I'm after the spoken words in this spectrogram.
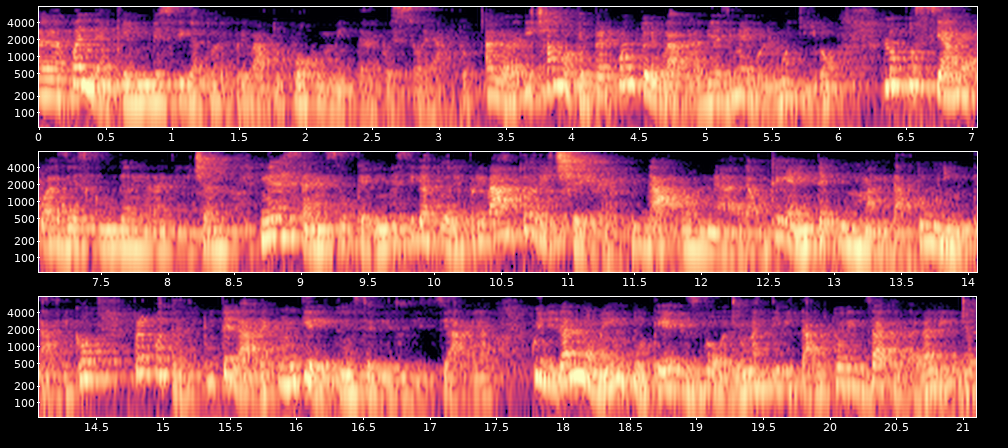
Eh, quando è che l'investigatore privato può commettere questo reato? Allora, diciamo che per quanto riguarda il biasimevole motivo, lo possiamo quasi escludere in radice, nel senso che l'investigatore privato riceve da un, da un cliente un mandato, un incarico per poter tutelare un diritto in sede giudiziaria. Quindi dal momento che svolge un'attività autorizzata dalla legge,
